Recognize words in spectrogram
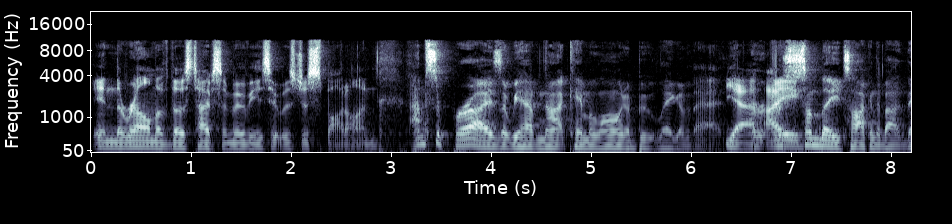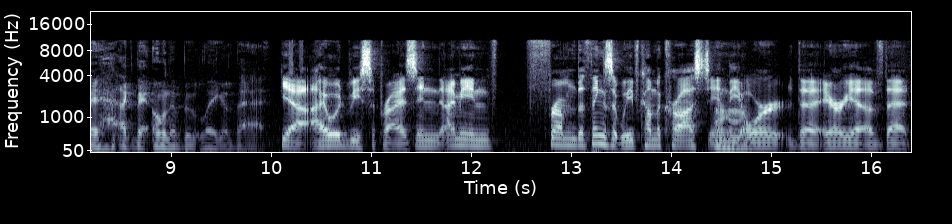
in the realm of those types of movies, it was just spot on. I'm surprised that we have not came along a bootleg of that. Yeah, or, or I- somebody talking about they ha- like they own a bootleg of that. Yeah, I would be surprised. And I mean, from the things that we've come across in the Uh-huh. or the area of that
